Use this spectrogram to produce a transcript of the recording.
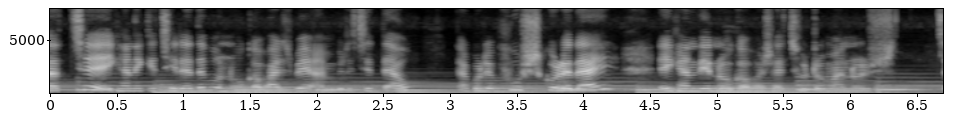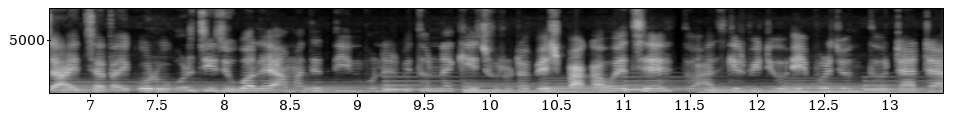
যাচ্ছে, এখানে কি ছেড়ে দেবো? নৌকা ভাসবে? আমি বলেছি, দাও। তারপরে ফুস করে দেয়। এখান দিয়ে নৌকা ভাসায়। ছোট মানুষ যা ইচ্ছা তাই করুক। ওর জিজু বলে, আমাদের তিন বোনের ভিতর নাকি ছোটটা বেশ পাকা হয়েছে। তো আজকের ভিডিও এই পর্যন্ত। টাটা।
